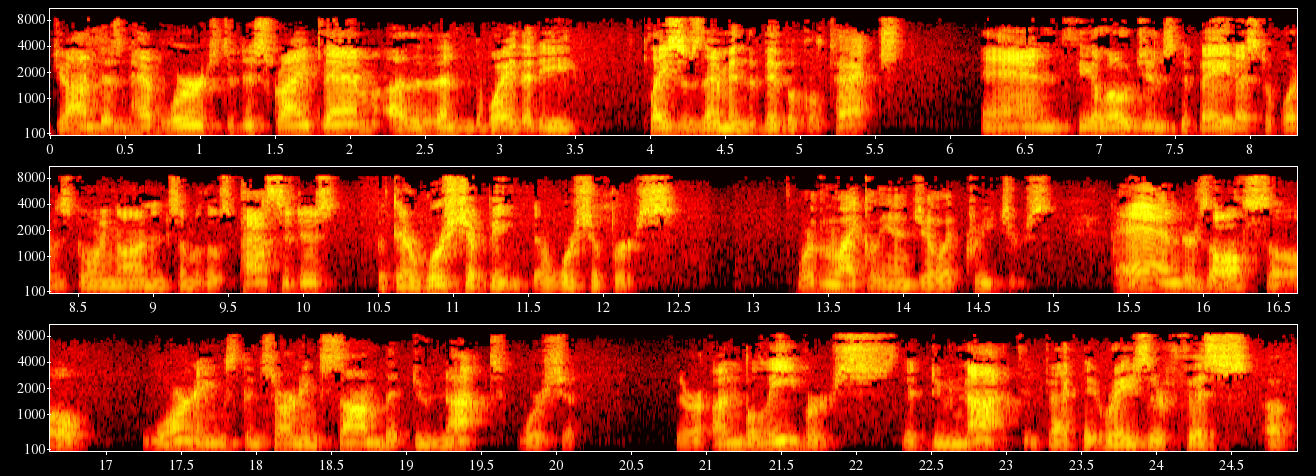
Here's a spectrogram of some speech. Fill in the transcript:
John doesn't have words to describe them other than the way that he places them in the biblical text. And theologians debate as to what is going on in some of those passages but they're worshiping, they're worshipers. More than likely angelic creatures. And there's also warnings concerning some that do not worship. There are unbelievers that do not. In fact, they raise their fists up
